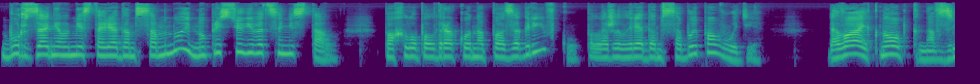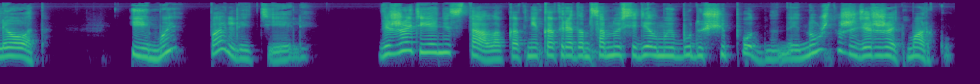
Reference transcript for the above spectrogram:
Бур занял место рядом со мной, но пристегиваться не стал. Похлопал дракона по загривку, положил рядом с собой поводья. Давай, кнопка, на взлет. И мы полетели. Визжать я не стала, как-никак рядом со мной сидел мой будущий подданный. Нужно же держать марку.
